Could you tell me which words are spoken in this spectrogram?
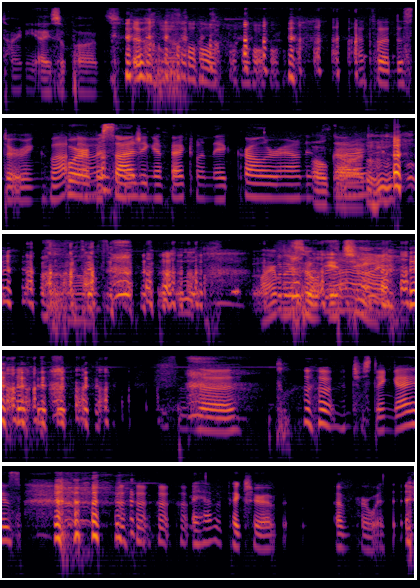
tiny isopods. Oh, that's a disturbing thought. For a now, isn't massaging effect when they crawl around inside. Oh, God. Why am I so itchy? This is uh, interesting, guys. I have a picture of of her with it.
